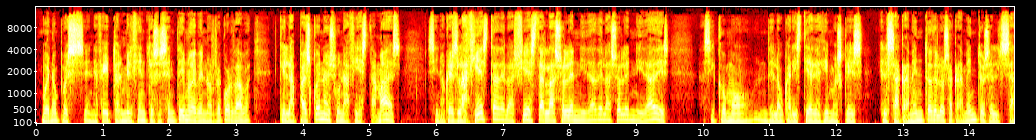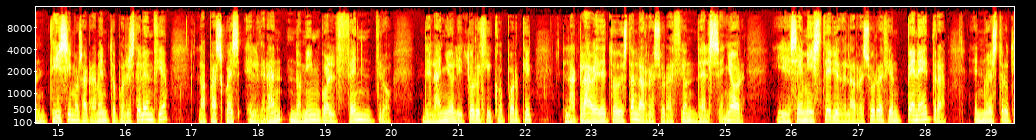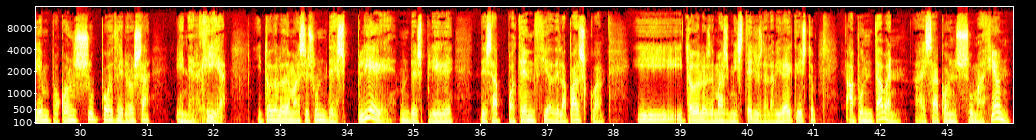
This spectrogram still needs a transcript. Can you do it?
bueno, pues en efecto, el 1169 nos recordaba que la Pascua no es una fiesta más, sino que es la fiesta de las fiestas, la solemnidad de las solemnidades, así como de la Eucaristía decimos que es el sacramento de los sacramentos, el santísimo sacramento por excelencia, la Pascua es el gran domingo, el centro del año litúrgico, porque la clave de todo está en la resurrección del Señor. Y ese misterio de la resurrección penetra en nuestro tiempo con su poderosa energía. Y todo lo demás es un despliegue, un despliegue de esa potencia de la Pascua. Y, todos los demás misterios de la vida de Cristo apuntaban a esa consumación.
